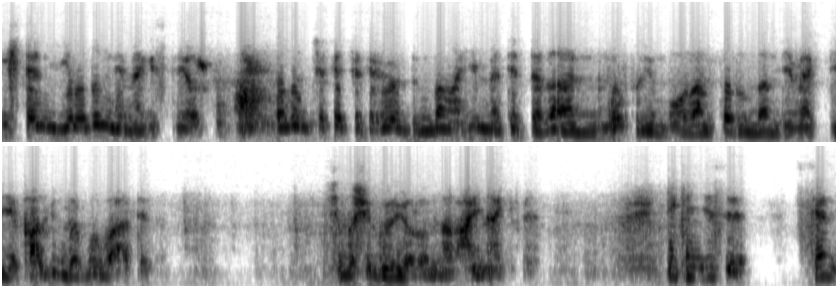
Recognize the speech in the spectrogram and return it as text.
İşten yıldım demek istiyor. Oğlum çeke çeke öldüm bana himmet et de ben kurtulayım bu olan kodundan demek diye kalbinde bu var dedi. Çılışı görüyor onlar ayna gibi. İkincisi sen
